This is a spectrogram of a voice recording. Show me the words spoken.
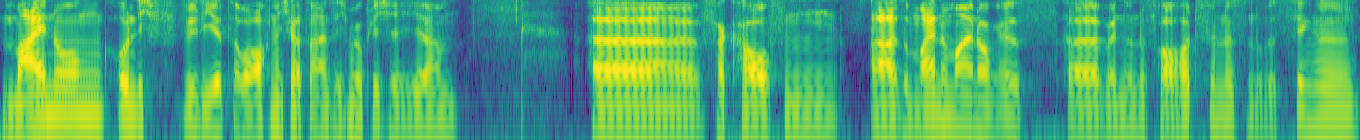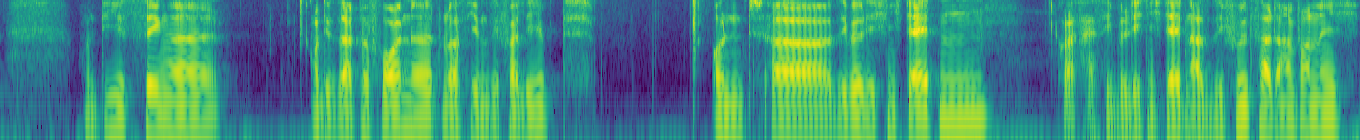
Meinung und ich will die jetzt aber auch nicht als einzig mögliche hier äh, verkaufen. Also meine Meinung ist, äh, wenn du eine Frau hot findest und du bist Single und die ist Single und ihr seid befreundet und du hast dich in sie verliebt und äh, sie will dich nicht daten, was heißt, sie will dich nicht daten, also sie fühlt es halt einfach nicht,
